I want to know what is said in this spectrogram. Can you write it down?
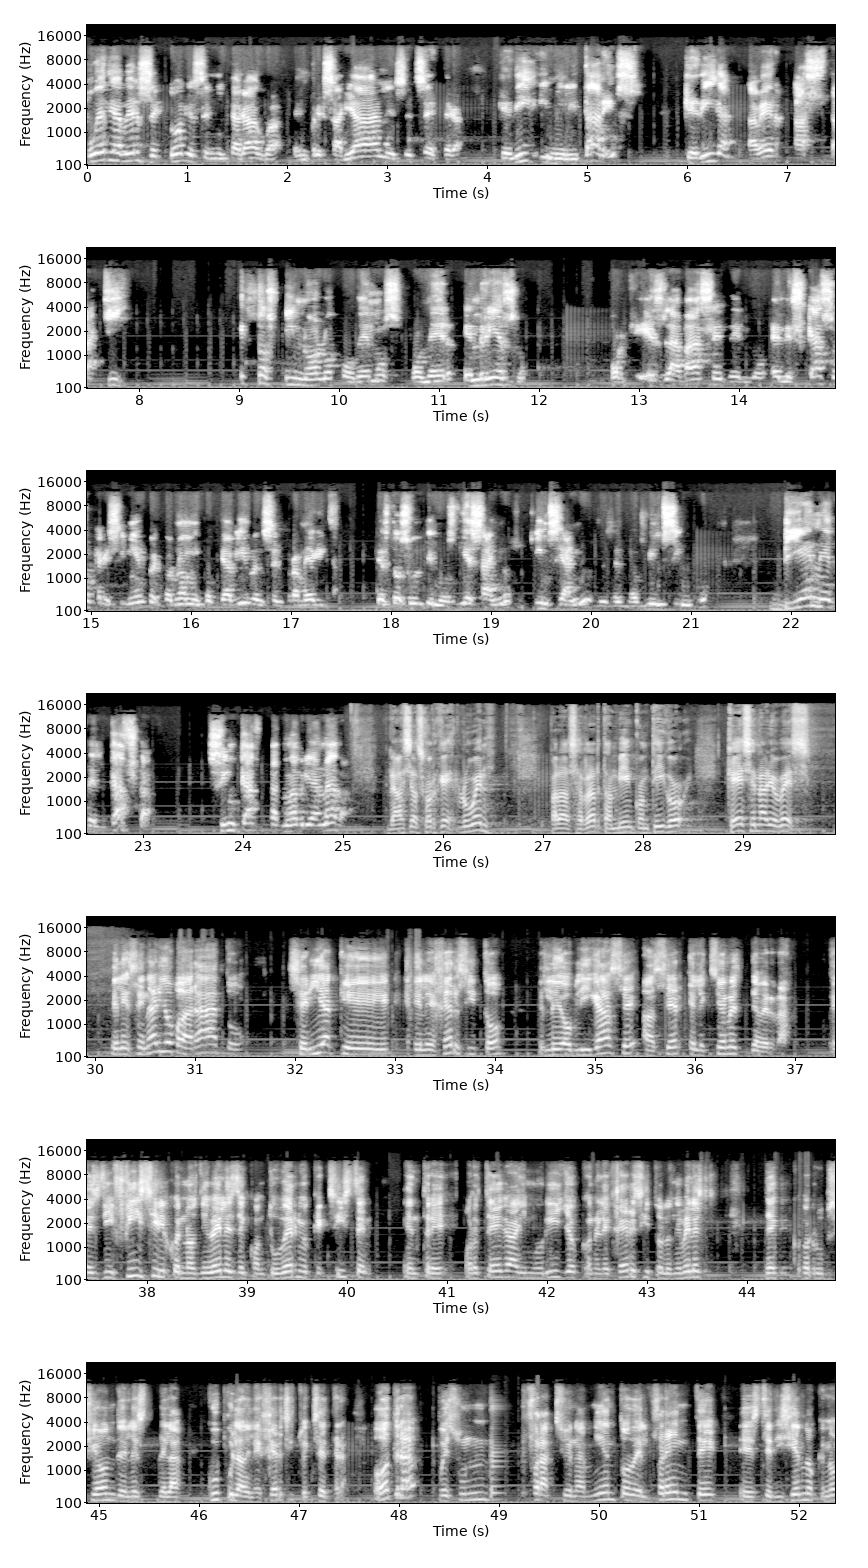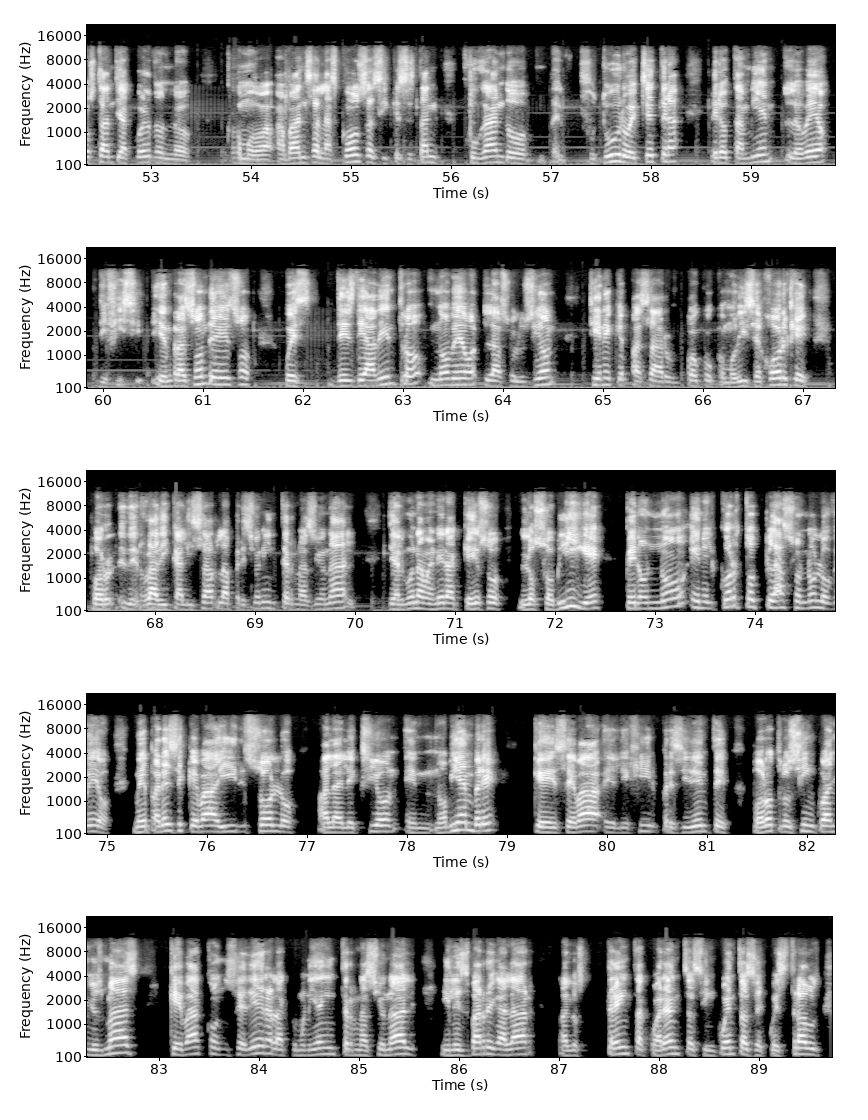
puede haber sectores en Nicaragua, empresariales, etcétera, que y militares, que digan, a ver, hasta aquí. Esto sí no lo podemos poner en riesgo, porque es la base del escaso crecimiento económico que ha habido en Centroamérica estos últimos 10 años, 15 años, desde el 2005, viene del CAFTA. Sin CAFTA no habría nada. Gracias, Jorge. Rubén, para cerrar también contigo, ¿qué escenario ves? El escenario barato sería que el ejército le obligase a hacer elecciones de verdad. Es difícil con los niveles de contubernio que existen entre Ortega y Murillo con el ejército, los niveles de corrupción de, la cúpula del ejército, etcétera. Otra, pues un fraccionamiento del frente, este, diciendo que no están de acuerdo en lo cómo avanzan las cosas y que se están jugando el futuro, etcétera, pero también lo veo difícil. Y en razón de eso, pues desde adentro no veo la solución. Tiene que pasar un poco, como dice Jorge, por radicalizar la presión internacional, de alguna manera que eso los obligue, pero no en el corto plazo no lo veo. Me parece que va a ir solo a la elección en noviembre, que se va a elegir presidente por otros cinco años más que va a conceder a la comunidad internacional y les va a regalar a los 30, 40, 50 secuestrados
